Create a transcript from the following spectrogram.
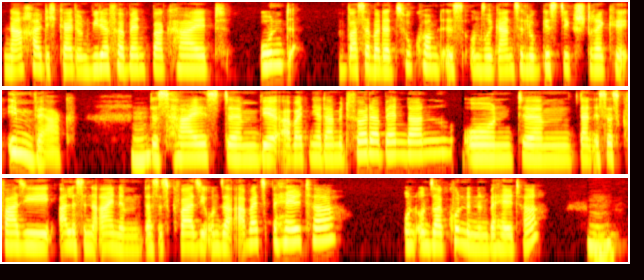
Nachhaltigkeit und Wiederverwendbarkeit und was aber dazu kommt, ist unsere ganze Logistikstrecke im Werk. Mhm. Das heißt, ähm, wir arbeiten ja da mit Förderbändern und ähm, dann ist das quasi alles in einem. Das ist quasi unser Arbeitsbehälter und unser Kundinnenbehälter. Mhm.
